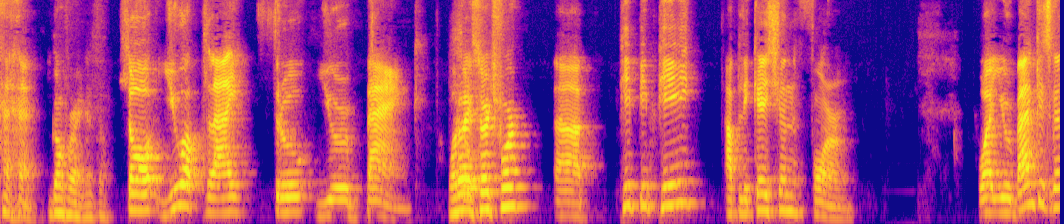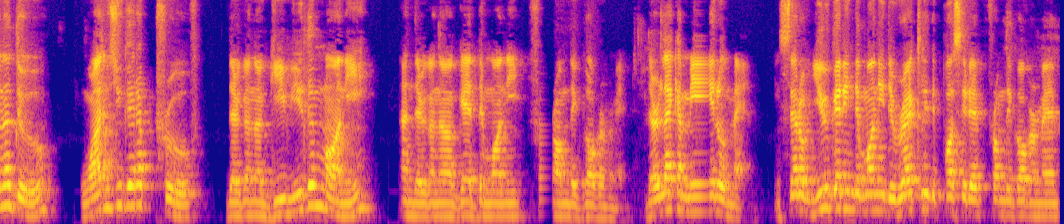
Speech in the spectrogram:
Go for it. Neto. so you apply through your bank. What do I search for? uh, PPP application form. What your bank is gonna do once you get approved, they're gonna give you the money and they're gonna get the money from the government. They're like a middleman. Instead of you getting the money directly deposited from the government,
